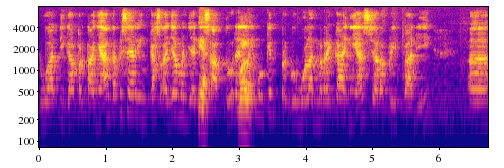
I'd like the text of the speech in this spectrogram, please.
dua tiga pertanyaan, tapi saya ringkas aja menjadi yeah, satu. Dan boleh. ini mungkin pergumulan mereka ini ya secara pribadi. Uh,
